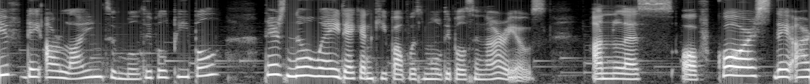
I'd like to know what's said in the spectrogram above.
If they are lying to multiple people, there's no way they can keep up with multiple scenarios. Unless, of course, they are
